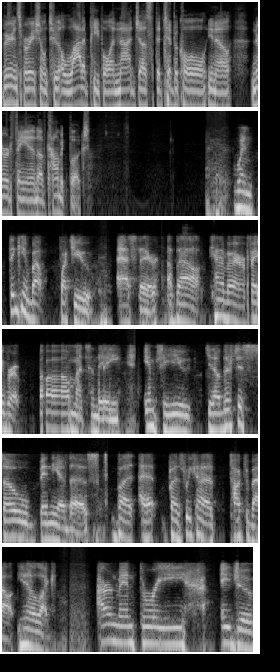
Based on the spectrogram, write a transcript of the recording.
very inspirational to a lot of people and not just the typical, you know, nerd fan of comic books when thinking about what you asked there about kind of our favorite moments in the MCU, you know, there's just so many of those. But uh, but as we kind of talked about, you know, like Iron Man three, Age of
